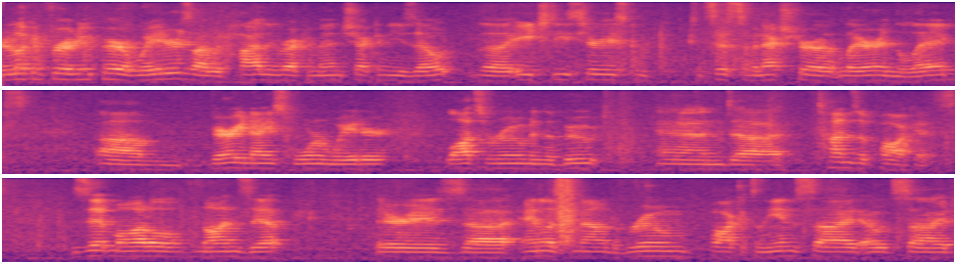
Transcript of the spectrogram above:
you're looking for a new pair of waders, I would highly recommend checking these out. The HD series consists of an extra layer in the legs. Um, very nice warm wader, lots of room in the boot, and uh, tons of pockets. Zip model, non-zip. There is uh, endless amount of room, pockets on the inside, outside,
